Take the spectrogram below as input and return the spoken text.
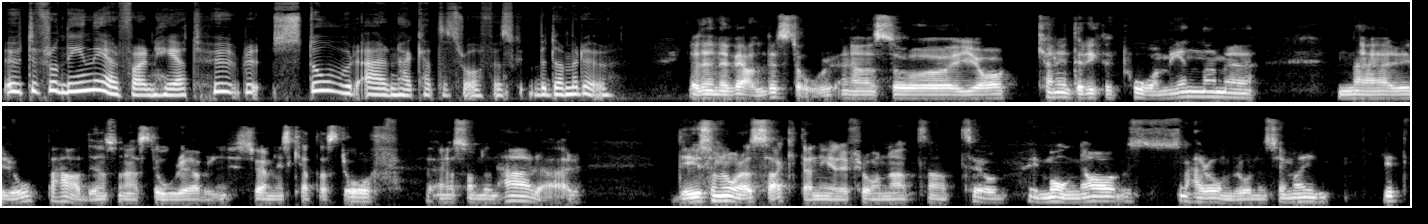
Utifrån din erfarenhet, hur stor är den här katastrofen bedömer du? Ja, den är väldigt stor. Alltså, jag kan inte riktigt påminna mig när Europa hade en sån här stor översvämningskatastrof eh, som den här är. Det är som några sagt där nerifrån att, att i många av sådana här områden så är man lite,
